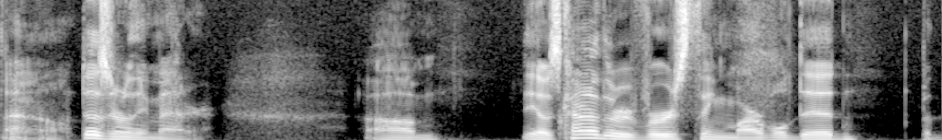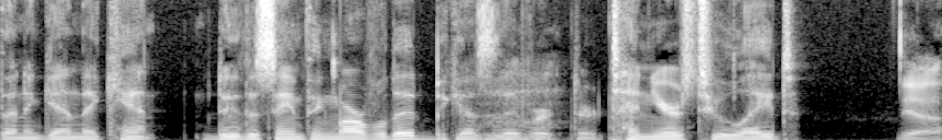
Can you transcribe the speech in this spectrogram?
I don't Yeah. know. It doesn't really matter. Um, yeah, it was kind of the reverse thing Marvel did, but then again, they can't do the same thing Marvel did because they Mm-hmm. were they're ten years too late. Yeah.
